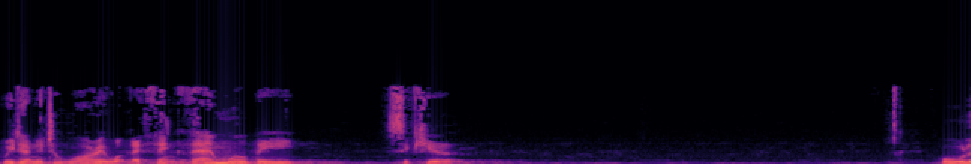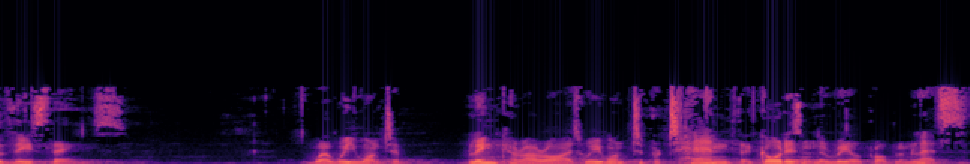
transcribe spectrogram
We don't need to worry what they think. Then we'll be secure. All of these things, where we want to blinker our eyes, we want to pretend that God isn't the real problem. Let's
